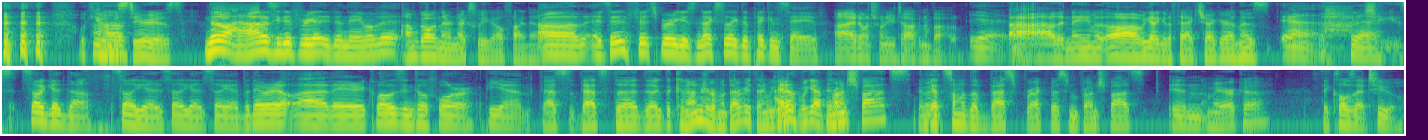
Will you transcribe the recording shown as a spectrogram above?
we'll keep it Uh, mysterious. No, I honestly did forget the name of it. I'm going there next week. I'll find out. Um, it's in Fitchburg. It's next to like the Pick and Save. I know which one are you're talking about. Yeah, Ah, the name. Of, oh, we gotta get a fact checker on this. yeah, yeah. Jeez. So good though. So good. So good. So good. But they were uh, they're closed until four p.m. That's that's the, the the conundrum with everything. We got we got brunch spots. We got some of the best breakfast and brunch spots in America. They close at two,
